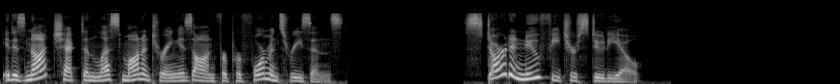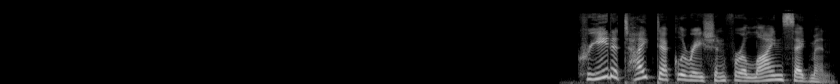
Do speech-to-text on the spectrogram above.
it is not checked unless monitoring is on for performance reasons. Start a new Feature Studio. Create a type declaration for a line segment.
